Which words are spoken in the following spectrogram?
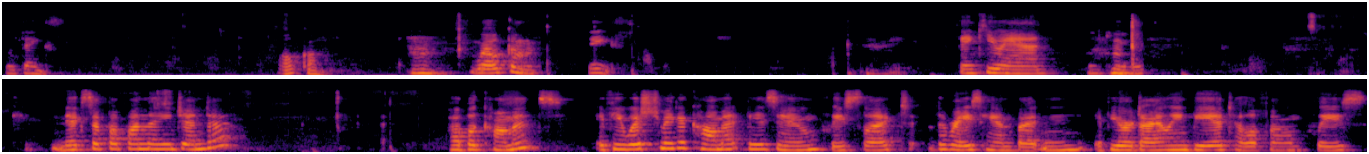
So thanks. Welcome. Welcome. Thanks. Thank you, Anne. Mm-hmm. Thank you. Next up up on the agenda, public comments. If you wish to make a comment via Zoom, please select the raise hand button. If you are dialing via telephone, please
